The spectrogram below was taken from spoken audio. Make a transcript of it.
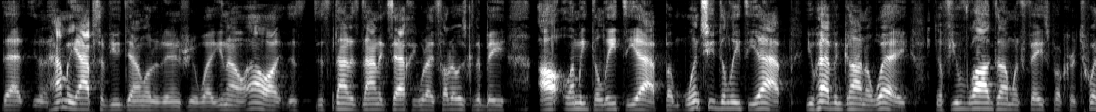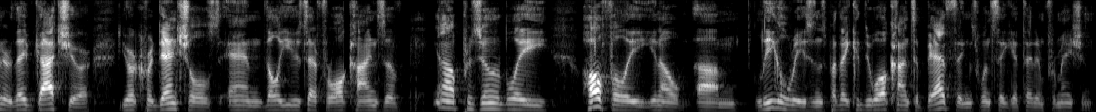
that you know, how many apps have you downloaded Andrea Way? You know, oh, it's, it's not it's not exactly what I thought it was going to be. I'll, let me delete the app. But once you delete the app, you haven't gone away. If you've logged on with Facebook or Twitter, they've got your your credentials, and they'll use that for all kinds of you know presumably hopefully, you know, um, legal reasons, but they can do all kinds of bad things once they get that information.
